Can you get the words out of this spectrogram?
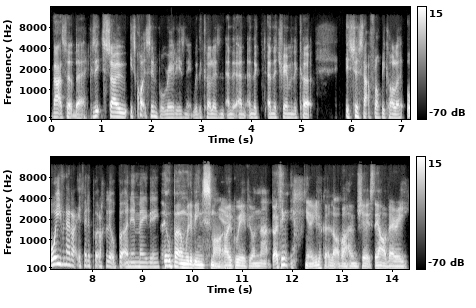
That's up there because it's so it's quite simple, really, isn't it? With the colours and, and the and, and the and the trim and the cut, it's just that floppy collar. Or even had like, if they'd have put like a little button in, maybe a little button would have been smart. Yeah. I agree with you on that. But I think you know, you look at a lot of our home shirts; they are very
